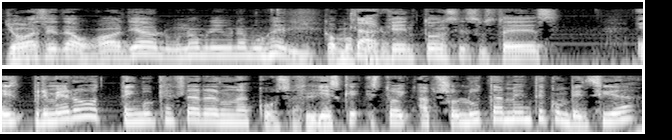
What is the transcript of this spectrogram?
Yo voy a ser de abogado del diablo, un hombre y una mujer, y como Claro. por qué entonces ustedes... Es- primero tengo que aclarar una cosa, Sí. y es que estoy absolutamente convencida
